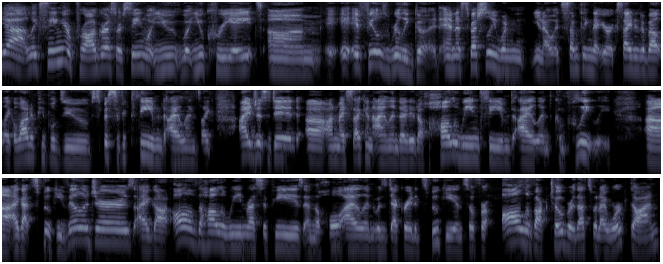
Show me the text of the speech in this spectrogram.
Yeah, like seeing your progress or seeing what you what you create, um, it, it, feels really good, and especially when you know it's something that you're excited about. Like a lot of people do specific themed islands. Like I just did uh, on my second island, I did a Halloween themed island completely. Uh, I got spooky villagers. I got all of the Halloween recipes, and the whole island was decorated spooky. And so for all of October, that's what I worked on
